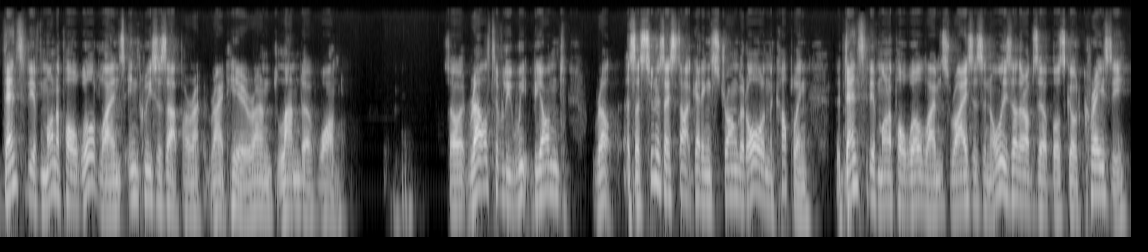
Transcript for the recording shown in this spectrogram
density of monopole world lines increases up right here around lambda 1. So it relatively weak, beyond, as, soon as I start getting strong at all in the coupling, the density of monopole world lines rises and all these other observables go crazy.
